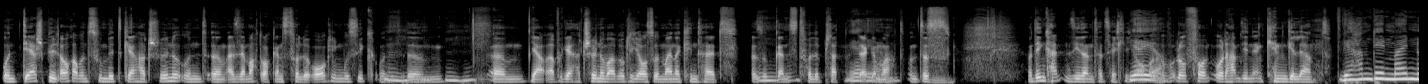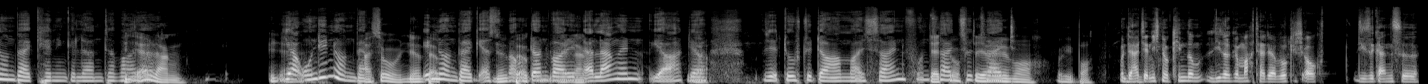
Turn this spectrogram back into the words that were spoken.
Und der spielt auch ab und zu mit Gerhard Schöne und ähm, also er macht auch ganz tolle Orgelmusik und mhm, ähm, mhm. ähm, ja, aber Gerhard Schöne war wirklich auch so in meiner Kindheit, also mhm. ganz tolle Platten ja, der ja. gemacht. Und das mhm. und den kannten Sie dann tatsächlich ja, auch oder, oder, oder, haben die den kennengelernt? Wir haben den mal in Nürnberg kennengelernt. Da war in Erlangen. In ja, und in Nürnberg. Ach so, Nürnberg. In Nürnberg erstmal. Und dann war er in Erlangen, ja, der, der durfte damals sein von der Zeit zu Zeit. Ja immer rüber. Und der hat ja nicht nur Kinderlieder gemacht, der hat ja wirklich auch diese ganze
